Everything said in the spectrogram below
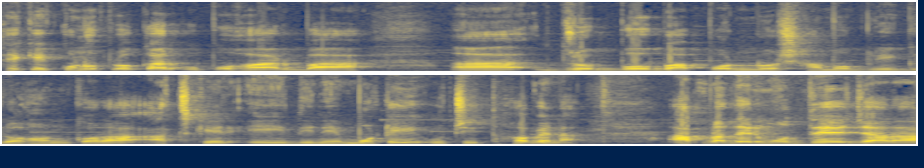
থেকে কোনো প্রকার উপহার বা দ্রব্য বা পণ্য সামগ্রী গ্রহণ করা আজকের এই দিনে মোটেই উচিত হবে না। আপনাদের মধ্যে যারা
